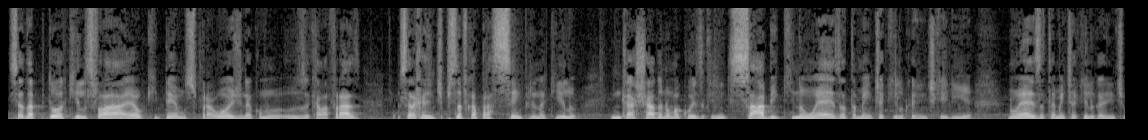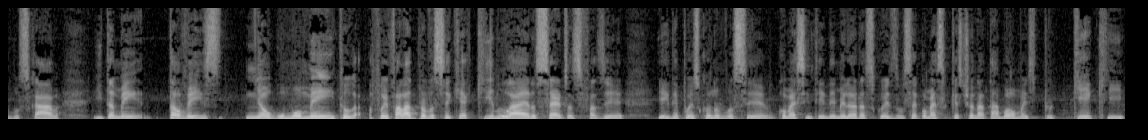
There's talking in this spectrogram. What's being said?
se adaptou àquilo, você fala, ah, é o que temos para hoje, né? Como usa aquela frase. Será que a gente precisa ficar para sempre naquilo? Encaixado numa coisa que a gente sabe que não é exatamente aquilo que a gente queria, não é exatamente aquilo que a gente buscava. E também, talvez em algum momento foi falado para você que aquilo lá era o certo a se fazer. E aí depois quando você começa a entender melhor as coisas, você começa a questionar, tá bom, mas por que que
